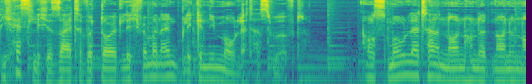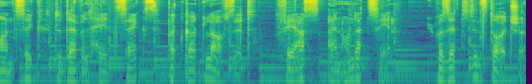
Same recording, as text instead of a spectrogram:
Die hässliche Seite wird deutlich, wenn man einen Blick in die Mo-Letters wirft. Aus Mo-Letter 999 The Devil Hates Sex, but God Loves It, Vers 110, übersetzt ins Deutsche.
